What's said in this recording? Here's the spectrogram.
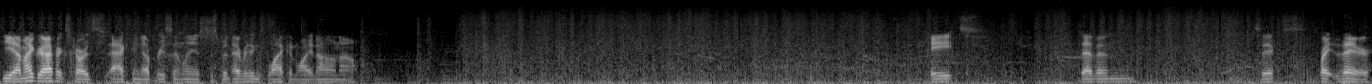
Yeah, my graphics card's acting up recently. It's just been everything's black and white. And I don't know. Eight, seven, six, right there.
